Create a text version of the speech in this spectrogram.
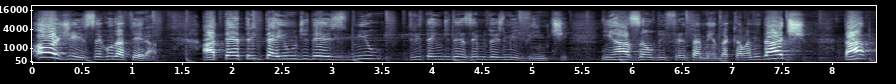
hoje, segunda-feira, até 31 de, 2000, 31 de dezembro de 2020, em razão do enfrentamento da calamidade, tá?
